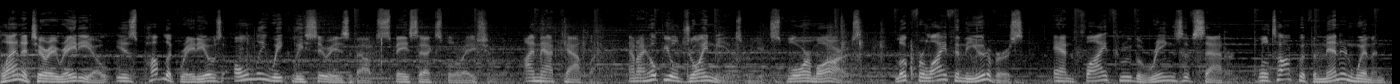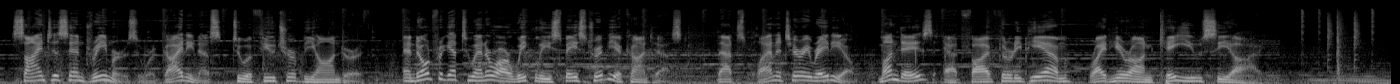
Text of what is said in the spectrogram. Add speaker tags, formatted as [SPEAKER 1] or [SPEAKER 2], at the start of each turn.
[SPEAKER 1] Planetary Radio is public radio's only weekly series about space exploration. I'm Matt Kaplan, and I hope you'll join me as we explore Mars, look for life in the universe, and fly through the rings of Saturn. We'll talk with the men and women, scientists and dreamers who are guiding us to a future beyond Earth. And don't forget to enter our weekly space trivia contest. That's Planetary Radio, Mondays at 5:30 p.m. right here on KUCI.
